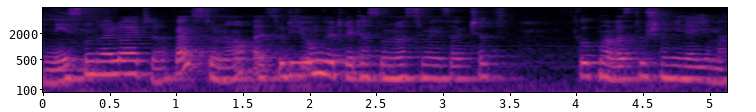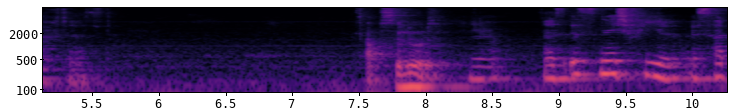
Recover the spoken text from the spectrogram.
Die nächsten drei Leute, weißt du noch, als du dich umgedreht hast und du hast mir gesagt, Schatz, guck mal, was du schon wieder gemacht hast. Absolut. Ja. Es ist nicht viel. Es hat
